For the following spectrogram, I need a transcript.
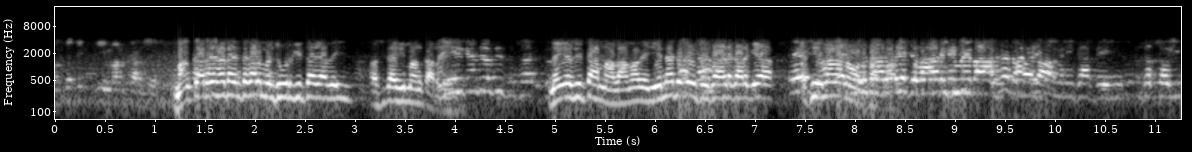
ਤੁਸੀਂ ਕੀ ਮੰਗ ਕਰਦੇ ਹੋ ਮੰਗ ਕਰਦੇ ਸਾਡਾ ਇੰਤਕਾਲ ਮਨਜ਼ੂਰ ਕੀਤਾ ਜਾਵੇ ਜੀ। ਅਸੀਂ ਤਾਂ ਇਹੀ ਮੰਗ ਕਰਦੇ ਕਹਿੰਦੇ ਨਹੀਂ ਅਸੀਂ ਧਰਨਾ ਲਾਵਾਂਗੇ ਜੀ। ਇਹਨਾਂ ਦੇ ਕੋਈ ਸੁਸਾਇਡ ਕਰ ਗਿਆ ਅਸੀਂ ਇਹਨਾਂ ਦਾ ਨਾਮ ਲਵਾਂਗੇ ਜਵਾਬ ਜ਼ਿੰਮੇਵਾਰ ਕੰਮ ਨਹੀਂ ਕਰਦੇ ਜੀ। ਦੱਸੋ ਜੀ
